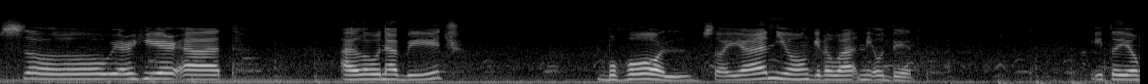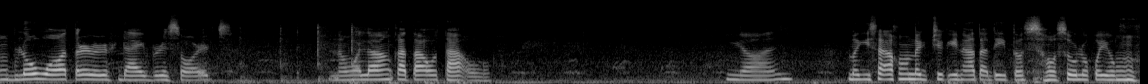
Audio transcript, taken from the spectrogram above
So, we are here at Alona Beach, Bohol. So, ayan yung ginawa ni Odette. Ito yung Blue Water Dive Resort na walang katao-tao. Yan. Mag-isa akong nag-check-in ata dito. So, solo ko yung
